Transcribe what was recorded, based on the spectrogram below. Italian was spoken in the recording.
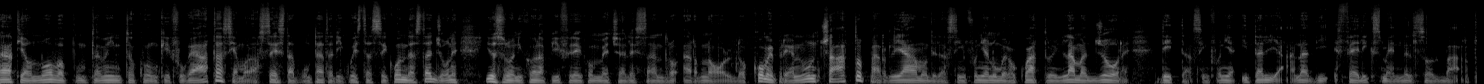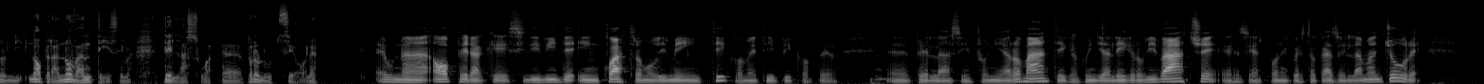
Bentornati a un nuovo appuntamento con Che Fugata. Siamo alla sesta puntata di questa seconda stagione. Io sono Nicola Pifferi e con me c'è Alessandro Arnoldo. Come preannunciato parliamo della sinfonia numero 4 in La maggiore, detta sinfonia italiana di Felix Mendelssohn Bartholdy, l'opera novantesima della sua eh, produzione. È un'opera che si divide in quattro movimenti, come tipico per eh, per la sinfonia romantica, quindi allegro vivace, eh, si espone in questo caso in La maggiore,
